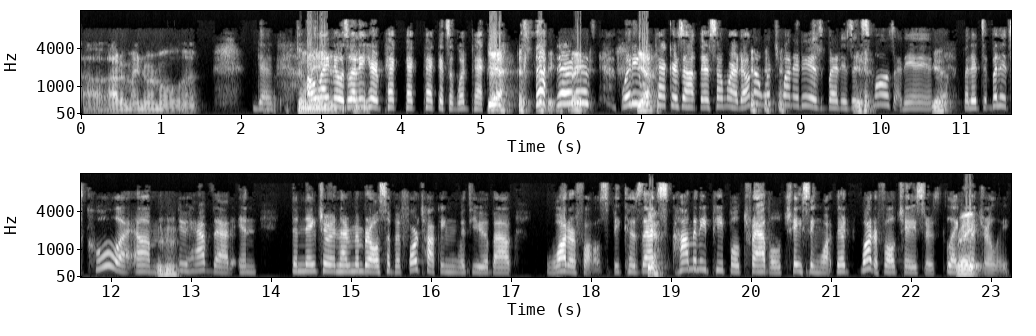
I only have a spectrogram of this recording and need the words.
uh, out of my normal. Uh, yeah. All I know is when I hear peck, peck, peck, it's a woodpecker. Yeah, right, there right. it is. Woody yeah. woodpeckers out there somewhere. I don't know which one it is, but is it yeah. small? Yeah. But it's but it's cool um, mm-hmm. to have that in the nature. And I remember also before talking with you about waterfalls because that's yeah. how many people travel chasing what they're waterfall chasers, like right. literally.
